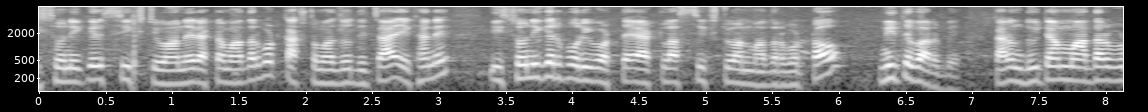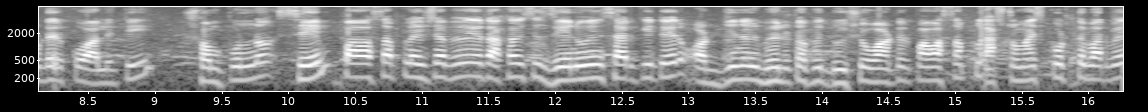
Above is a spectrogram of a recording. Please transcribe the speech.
ইসোনিকের সিক্সটি ওয়ানের একটা মাদারবোর্ড কাস্টমার যদি চায়, এখানে ইসোনিকের পরিবর্তে অ্যাটলাস সিক্সটি ওয়ান মাদারবোর্ডটাও নিতে পারবে। কারণ দুইটা মাদারবোর্ডের কোয়ালিটি সম্পূর্ণ সেম পাওয়ার সাপ্লাই হিসাবে রাখা হয়েছে জেনুইন সার্কিটের অরিজিনাল ভ্যালুটপের দুইশো ওয়াটের পাওয়ার সাপ্লাই কাস্টমাইজ করতে পারবে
